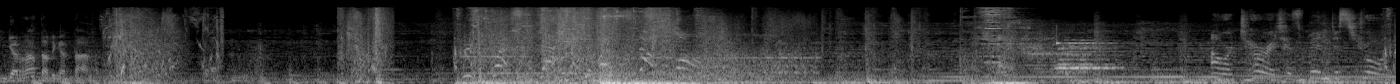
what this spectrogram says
Hingga rata dengan tanah. Request that unstoppable! Our turret has been destroyed.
